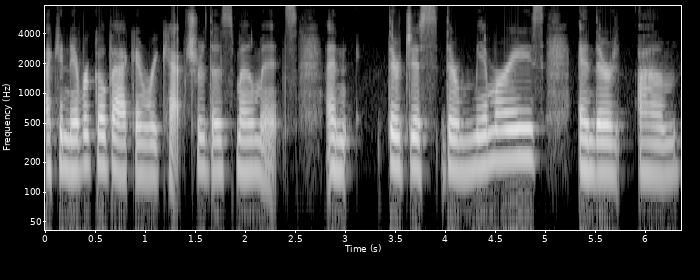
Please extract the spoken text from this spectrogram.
I can never go back and recapture those moments. And they're just they're memories and they're um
